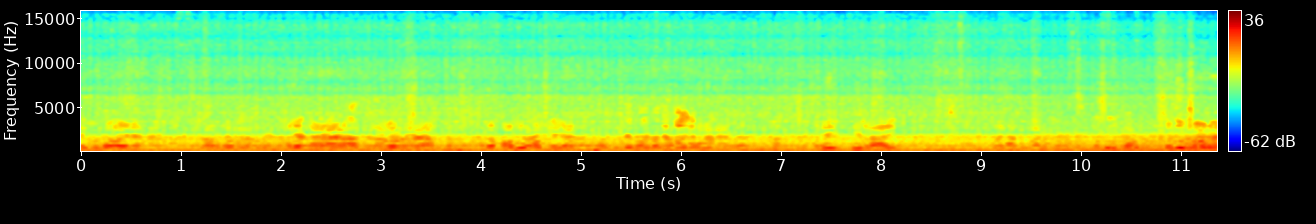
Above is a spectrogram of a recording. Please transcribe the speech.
เคยเคยอยู่พ่อเลยเนี่ยขอเลี้ยงน้ำเลี้ยงน้ำแล้วขอลูกขอเมียยังเรียบร้อยแล้วครับอันนี้ทีมอะไรครับกระสุนครับกระสุนพร้อมไหม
